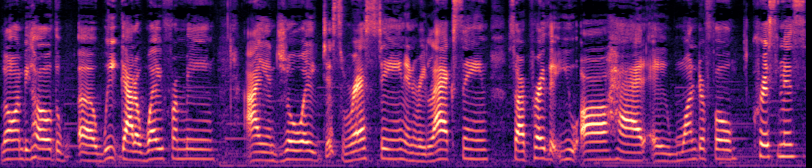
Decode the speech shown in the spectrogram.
lo and behold, the uh, week got away from me. I enjoyed just resting and relaxing. So I pray that you all had a wonderful Christmas.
